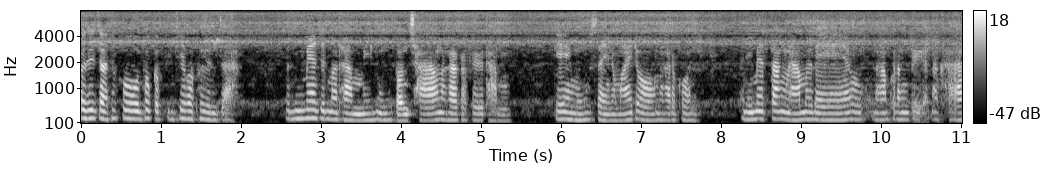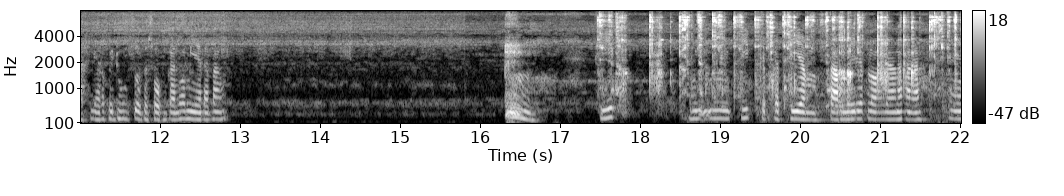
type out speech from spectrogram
วัสดีจ้าทุกคนพบกับปินเที่ยวเพลินจ้ะวันนี้แม่จะมาทำเมนูตอนเช้านะคะก็คือทำแกงหมูใส่หน่อไม้ดองนะคะทุกคน อันนี้แม่ตั้งน้ำมาแล้ว น้ำกำลังเดือดนะคะ เดี๋ยวเราไปดูส่วนผสมกันว่ามีอะไรบ้างพริกมีมีพริกกับกระเทียมตำไว้เรียบร้อยแล้วนะคะนี่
